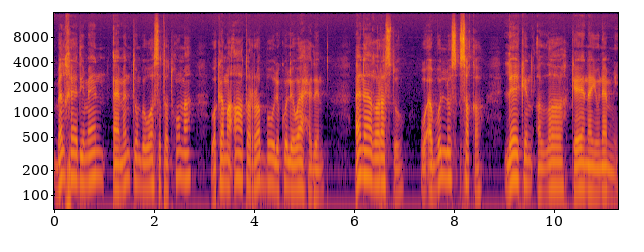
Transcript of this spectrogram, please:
بل خادمان آمنتم بواسطتهما وكما أعطى الرب لكل واحد. أنا غرست وأبولس سقى لكن الله كان ينمي.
